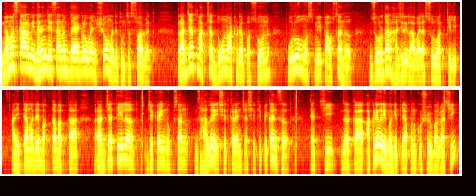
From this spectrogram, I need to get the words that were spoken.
नमस्कार मी धनंजय सानप द ॲग्रोवन शोमध्ये तुमचं स्वागत. राज्यात मागच्या दोन आठवड्यापासून पूर्व मोसमी पावसानं जोरदार हजेरी लावायला सुरुवात केली आणि त्यामध्ये बघता बघता राज्यातील जे काही नुकसान झालं आहे शेतकऱ्यांच्या शेती पिकांचं त्याची जर का आकडेवारी बघितली आपण कृषी विभागाची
